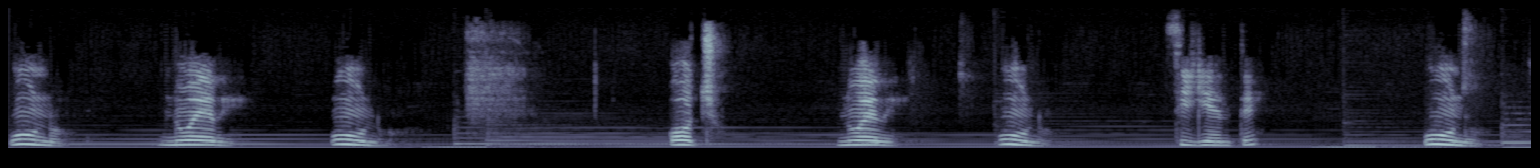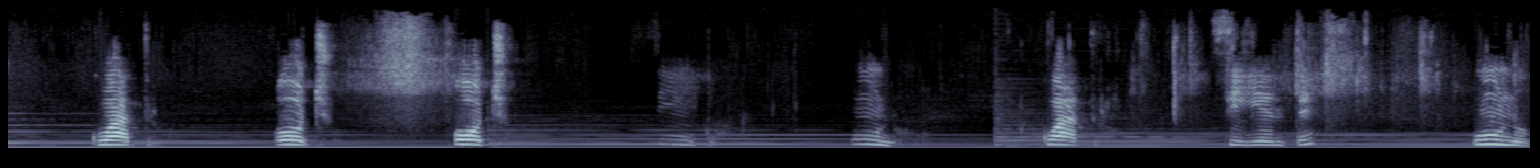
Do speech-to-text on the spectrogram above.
1, 9, 1, 8, 9, 1. Siguiente. 1, 4, 8, 8, 5, 1, 4. Siguiente. 1,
